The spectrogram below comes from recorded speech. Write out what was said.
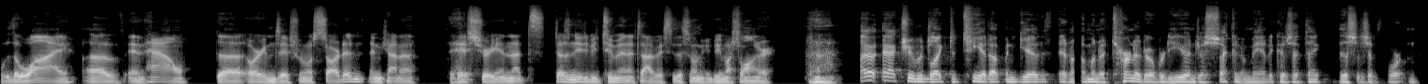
the why of and how the organization was started and kind of the history. And that doesn't need to be two minutes. Obviously, this one can be much longer. I actually would like to tee it up and give, and I'm going to turn it over to you in just a second, Amanda, because I think this is important.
